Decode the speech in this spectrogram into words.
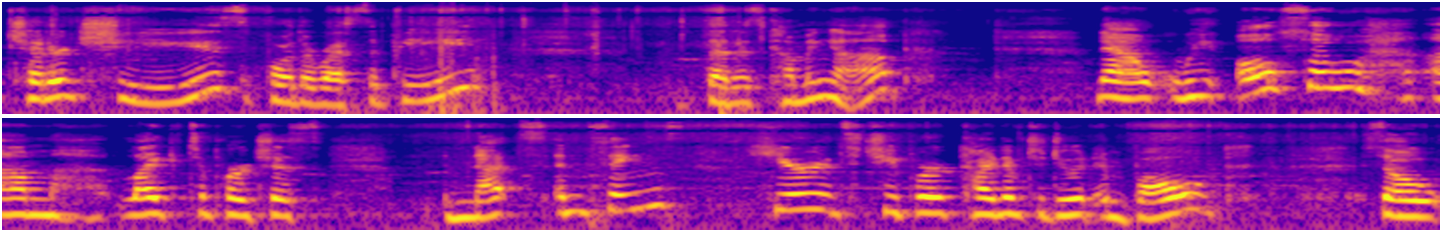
cheddar cheese for the recipe that is coming up. Now, we also um, like to purchase nuts and things. Here, it's cheaper kind of to do it in bulk. So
